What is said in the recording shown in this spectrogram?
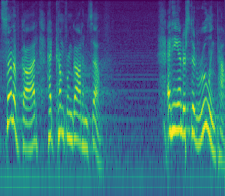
Son of God had come from God himself. And he understood ruling power.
